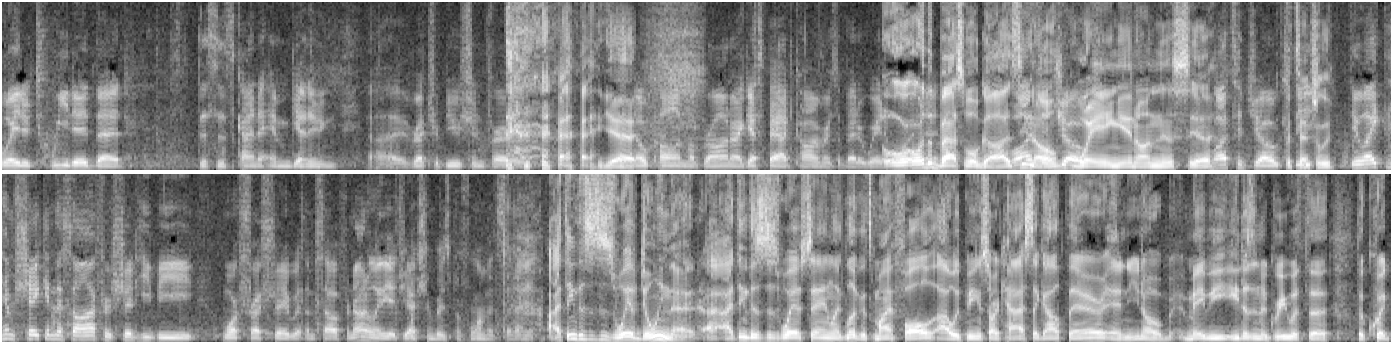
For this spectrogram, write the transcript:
later tweeted that this is kind of him getting uh, retribution for yeah. no calling LeBron, or I guess bad karma is a better way to Or, or the basketball gods, Lots you know, weighing in on this. Yeah. Lots of jokes. Do you- Potentially. Do you, like him shaking this off, or should he be more frustrated with himself for not only the ejection but his performance tonight? I think this is his way of doing that. I I think this is his way of saying, like, look, it's my fault. I was being sarcastic out there, and you know, maybe he doesn't agree with the the quick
